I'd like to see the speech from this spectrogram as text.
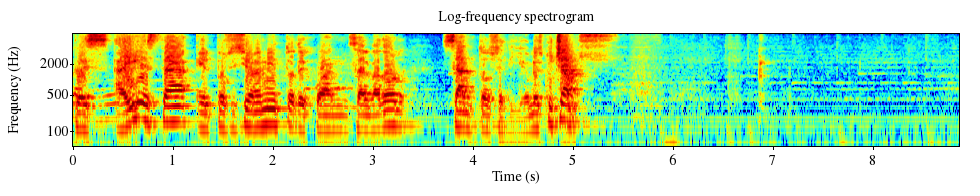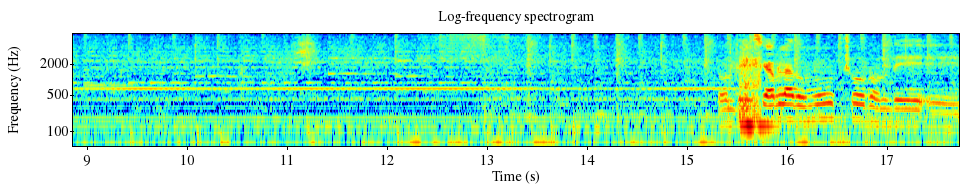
pues ahí está el posicionamiento de Juan Salvador Santos Cedillo. Lo escuchamos. Se ha hablado mucho, donde eh,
